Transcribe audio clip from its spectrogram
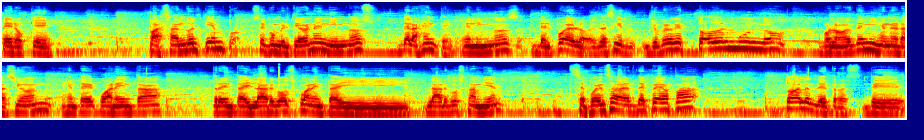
pero que pasando el tiempo se convirtieron en himnos de la gente, en himnos del pueblo. Es decir, yo creo que todo el mundo, o por lo menos de mi generación, gente de 40, 30 y largos, 40 y largos también, se pueden saber de pe a pa todas las letras de,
